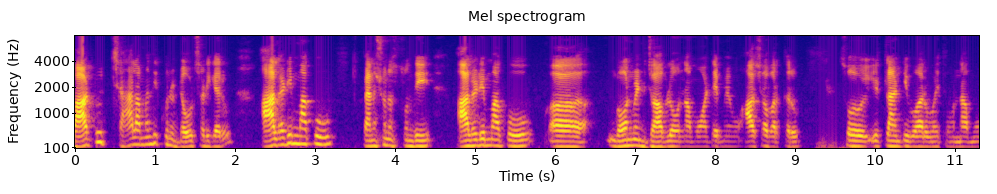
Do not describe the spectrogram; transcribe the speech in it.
పాటు చాలామంది కొన్ని డౌట్స్ అడిగారు. ఆల్రెడీ మాకు పెన్షన్ వస్తుంది. ఆల్రెడీ మాకు గవర్నమెంట్ జాబ్లో ఉన్నాము అంటే మేము ఆశా వర్కరు. సో ఇట్లాంటి వారు అయితే ఉన్నాము.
